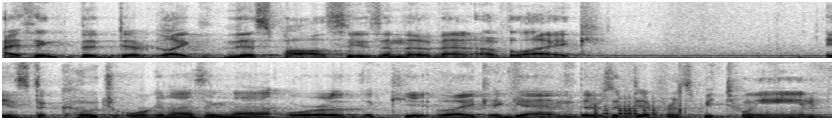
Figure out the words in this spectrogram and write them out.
I think the, diff- like, this policy is in the event of like, is the coach organizing that or the kid, like, again, there's a difference between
